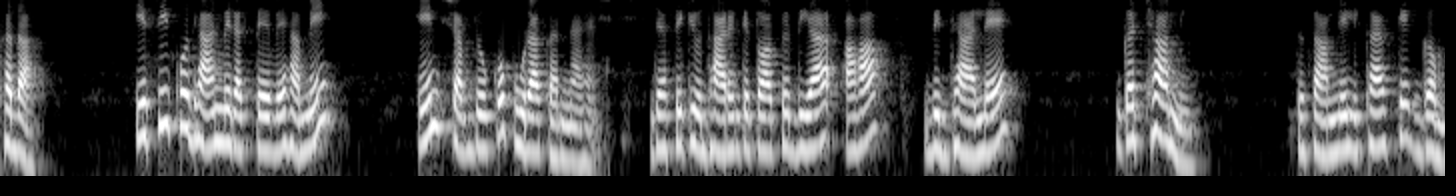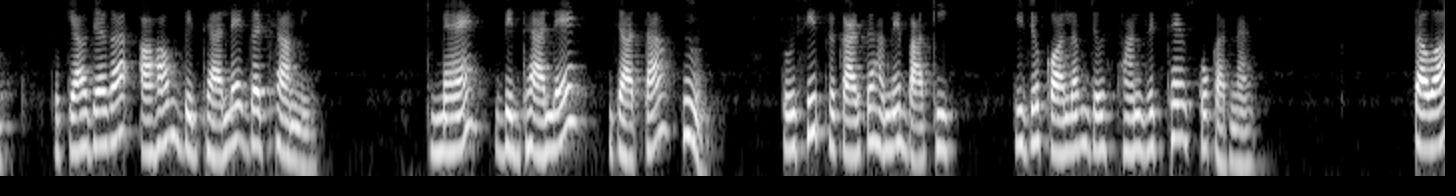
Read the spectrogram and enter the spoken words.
खदा। इसी को ध्यान में रखते हुए हमें इन शब्दों को पूरा करना है। जैसे कि उदाहरण के तौर पर दिया, आहा, विद्यालय, गच्छामी। तो सामने लिखा है उसके, गम। तो क्या हो जाएगा? अहम विद्यालय, गच्छामी। मैं विद्यालय जाता हूँ। तो इसी प्रकार से हमें बाकी की जो कॉलम, जो स्थान रिक्त है, उसको करना है। तवा,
